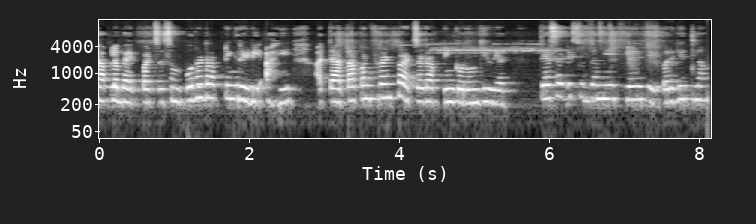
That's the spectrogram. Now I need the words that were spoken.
तर आपलं बॅक पार्टचं संपूर्ण ड्राफ्टिंग रेडी आहे. आता आता आपण फ्रंट पार्टचं ड्राफ्टिंग करून घेऊयात. त्यासाठी सुद्धा मी एक प्लेन पेपर घेतला.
